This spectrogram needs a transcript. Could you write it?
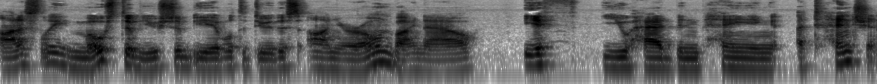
Honestly, most of you should be able to do this on your own by now if you had been paying attention.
